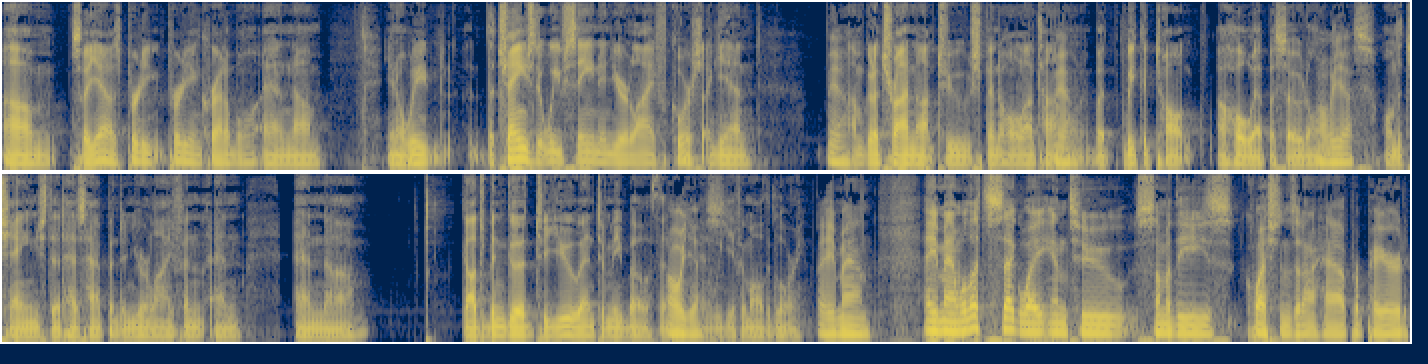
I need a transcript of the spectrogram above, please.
um, so yeah, it's pretty pretty incredible. And um, you know, we the change that we've seen in your life, of course, again. Yeah, I'm going to try not to spend a whole lot of time yeah. on it, but we could talk a whole episode on. Oh yes, on the change that has happened in your life, and and and uh, God's been good to you and to me both. And, oh, yes. And we give him all the glory. Amen. Amen. Well, let's segue into some of these questions that I have prepared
